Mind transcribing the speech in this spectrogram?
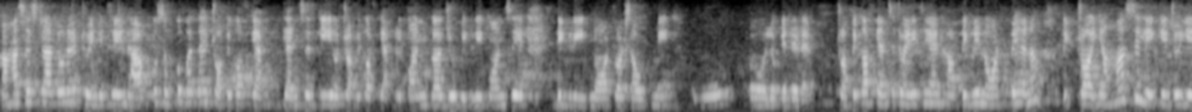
कहाँ से स्टार्ट हो रहा है? ट्वेंटी थ्री एंड हाफ़ को सबको पता है ट्रॉपिक ऑफ़ कैंसर की और ट्रॉपिक ऑफ़ कैप्रिकॉन का जो डिग्री कौन से डिग्री नॉर्थ और साउथ में वो लोकेटेड है। Tropic of Cancer 23 and half degree north पे है ना? तो यहाँ से लेके जो ये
